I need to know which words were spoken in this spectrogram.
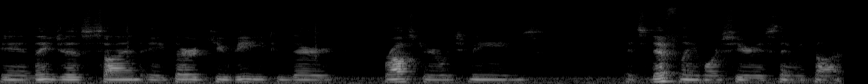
And they just signed a third QB to their roster, which means it's definitely more serious than we thought.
